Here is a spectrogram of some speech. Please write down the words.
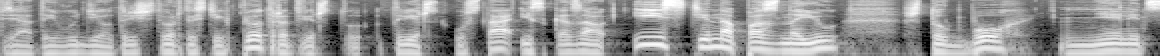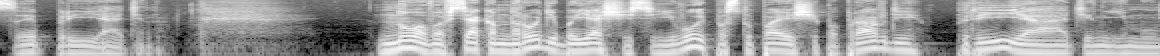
взятый в удел. 34 стих Петр отверз, уста и сказал, «Истинно познаю, что Бог нелицеприятен». Но во всяком народе, боящийся его и поступающий по правде, приятен ему.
